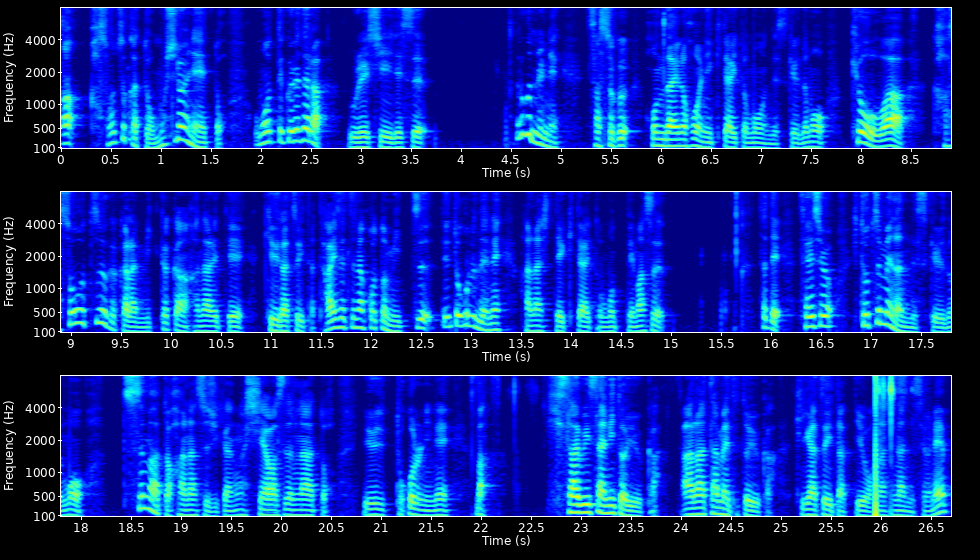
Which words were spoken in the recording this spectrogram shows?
あ仮想通貨って面白いねと思ってくれたら嬉しいです。ということでね早速本題の方に行きたいと思うんですけれども今日は仮想通貨から3日間離れて気がついた大切なこと3つっていうところでね話していきたいと思っていますさて最初1つ目なんですけれども妻と話す時間が幸せだなというところにねまあ久々にというか改めてというか気がついたっていうお話なんですよね。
